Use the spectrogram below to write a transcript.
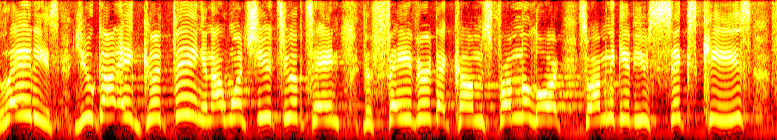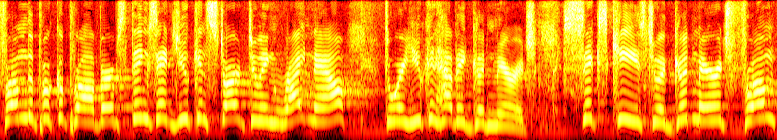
Ladies, you got a good thing. And I want you to obtain the favor that comes from the Lord. So I'm going to give you six keys from the book of Proverbs, things that you can start doing right now to where you can have a good marriage. Six keys to a good marriage from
